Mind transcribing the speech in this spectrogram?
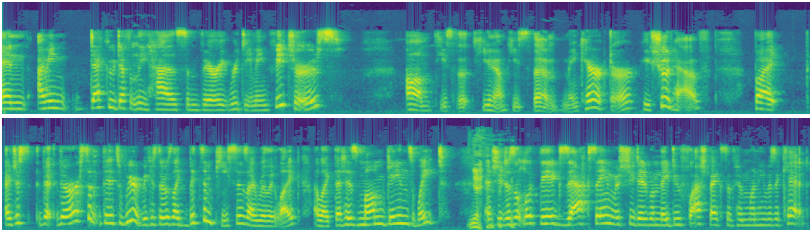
And I mean, Deku definitely has some very redeeming features. Um, he's the you know he's the main character. He should have, but I just th- there are some. It's weird because there's like bits and pieces I really like. I like that his mom gains weight. Yeah. and she doesn't look the exact same as she did when they do flashbacks of him when he was a kid.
